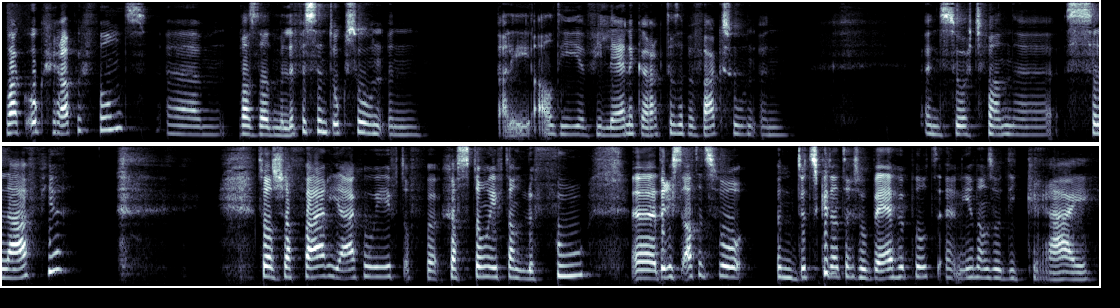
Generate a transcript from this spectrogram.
Wat ik ook grappig vond, ehm, was dat Maleficent ook zo'n... Een, al die vilijne karakters hebben vaak zo'n een, soort van eh, slaafje. Zoals Jafar Iago heeft, of eh, Gaston heeft dan Le Fou. Eh, er is altijd zo een dutske dat er zo bij huppelt. En hier dan zo die kraai.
